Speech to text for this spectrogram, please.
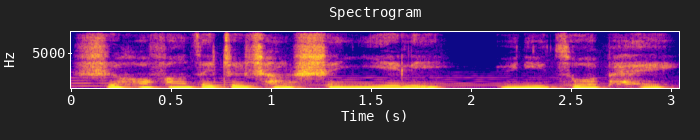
适合放在这场深夜里与你作陪。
